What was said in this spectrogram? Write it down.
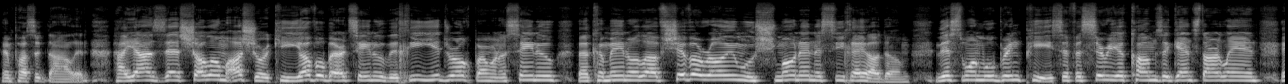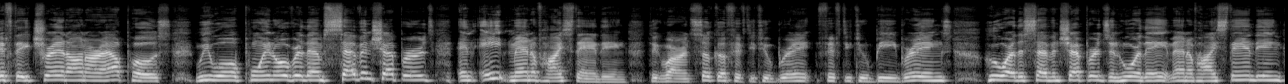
And Pasuk Dalid, Shalom Ashur ki yavo be'artzenu v'chi yidroch barmanasenu v'kamenu olav shiva roim u'shmone nesiche adam. This one will bring peace. If Assyria comes against our land, if they tread on our outposts, we will appoint over them seven shepherds and eight men of high standing. The Gemara in Sukkah 52 bring, 52b brings, Who are the seven shepherds and who are the eight men of high standing?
